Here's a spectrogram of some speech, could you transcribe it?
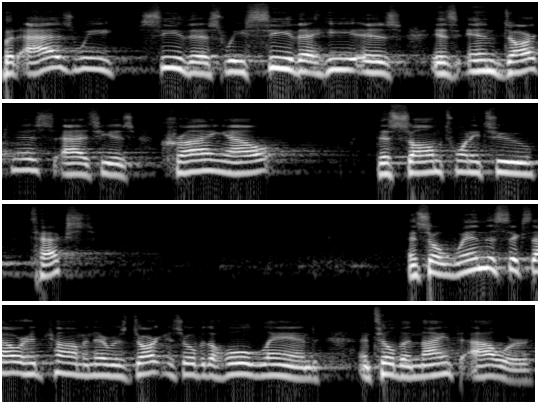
But as we see this, we see that he is, is in darkness as he is crying out this Psalm 22 text. And so, when the sixth hour had come and there was darkness over the whole land until the ninth hour,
